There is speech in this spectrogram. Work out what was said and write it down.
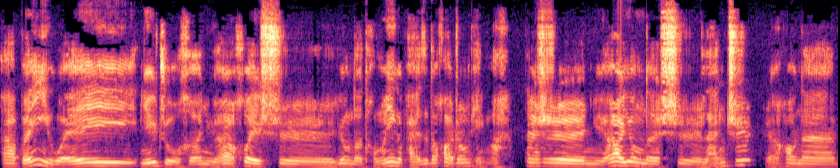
啊，本以为女主和女二会是用的同一个牌子的化妆品嘛，但是女二用的是兰芝，然后呢，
